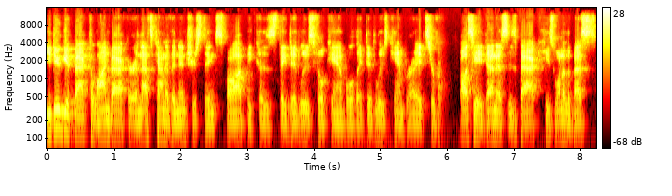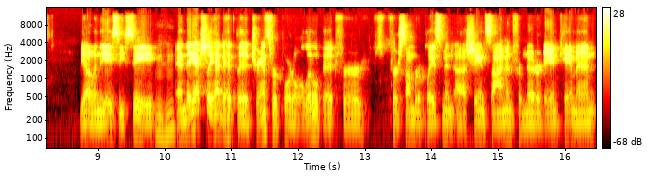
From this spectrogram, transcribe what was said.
you do get back to linebacker, and that's kind of an interesting spot because they did lose Phil Campbell, they did lose Cam Bright. SirVocea Dennis is back. He's one of the best, you know, in the ACC, mm-hmm. and they actually had to hit the transfer portal a little bit for for some replacement. Uh, Shane Simon from Notre Dame came in.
